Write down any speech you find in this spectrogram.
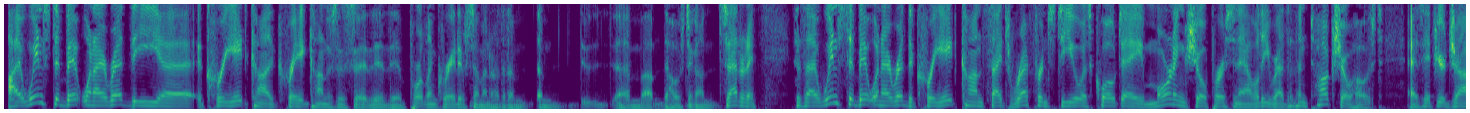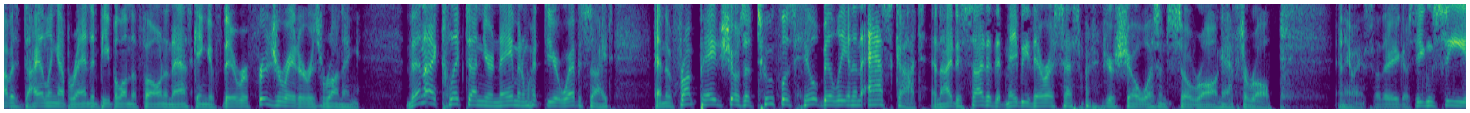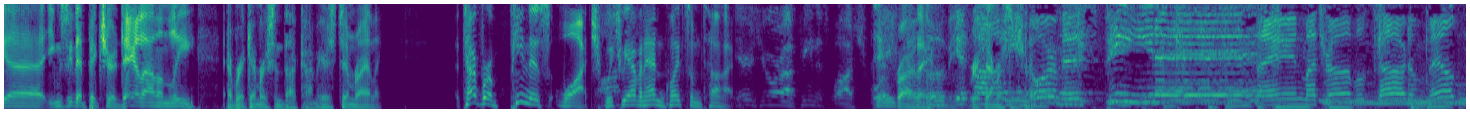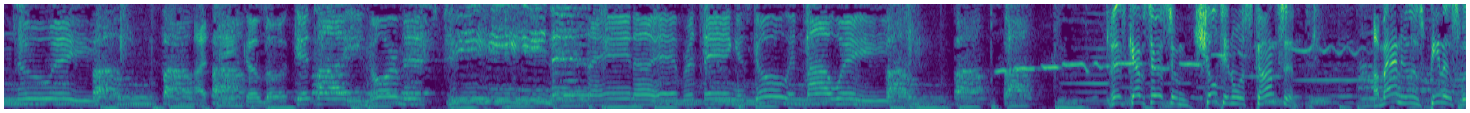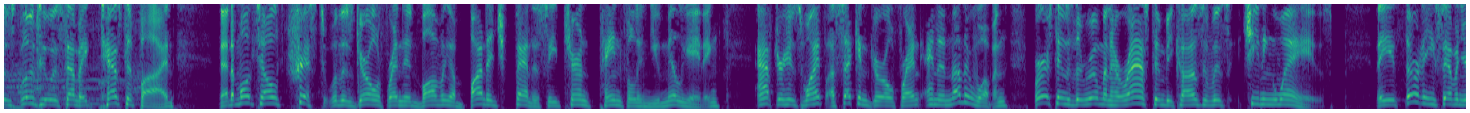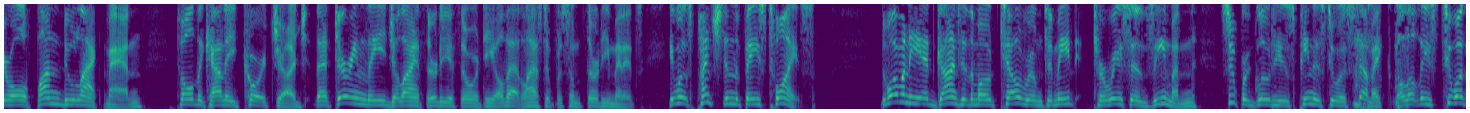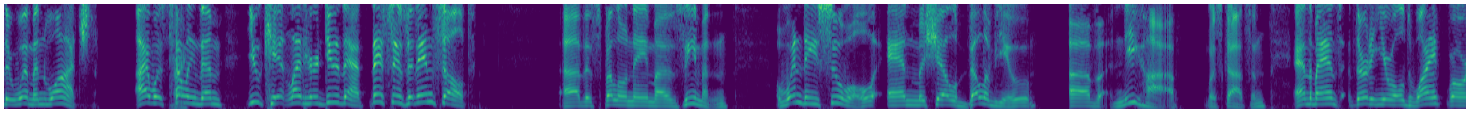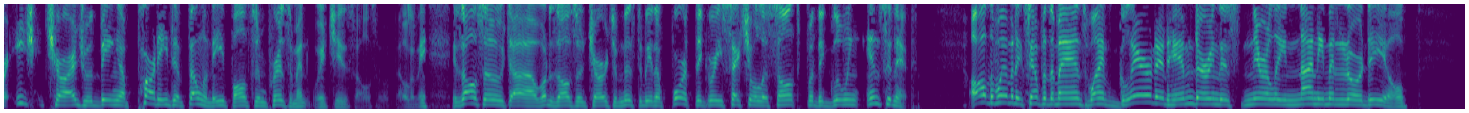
I winced a bit when I read the uh, Create Con, Create Con, uh, the, the Portland Creative Seminar that I'm, I'm, I'm uh, hosting on Saturday. It says I winced a bit when I read the Create Con site's reference to you as quote a morning show personality rather than talk show host, as if your job is dialing up random people on the phone and asking if their refrigerator is running. Then I clicked on your name and went to your website, and the front page shows a toothless hillbilly in an ascot, and I decided that maybe their assessment of your show wasn't so wrong after all. Anyway, so there you go. So you can see uh, you can see that picture of Dale Allen Lee at rickemerson.com. Here's Tim Riley. Time for a penis watch, which we haven't had in quite some time. Here's your uh, penis watch for Friday on the Rick Emerson Show. enormous penis, and my troubles start a melting away. I take a look at my enormous penis, and uh, everything is going my way. This comes to us from Chilton, Wisconsin. A man whose penis was glued to his stomach testified that a motel tryst with his girlfriend involving a bondage fantasy turned painful and humiliating after his wife, a second girlfriend, and another woman burst into the room and harassed him because of his cheating ways. The 37 year old Fond du Lac man told the county court judge that during the July 30th ordeal that lasted for some 30 minutes, he was punched in the face twice. The woman he had gone to the motel room to meet, Teresa Zeman, superglued his penis to his stomach while at least two other women watched. I was telling them, you can't let her do that. This is an insult. Uh, this fellow named uh, Zeman, Wendy Sewell, and Michelle Bellevue of Neenah, Wisconsin, and the man's 30 year old wife are each charged with being a party to felony false imprisonment, which is also a felony, is also uh, what is also charged with misdemeanor fourth degree sexual assault for the gluing incident. All the women except for the man's wife glared at him during this nearly 90 minute ordeal.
